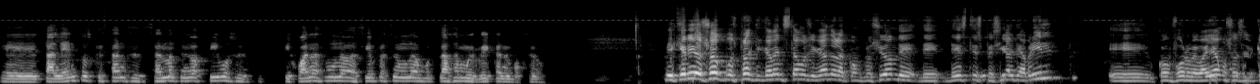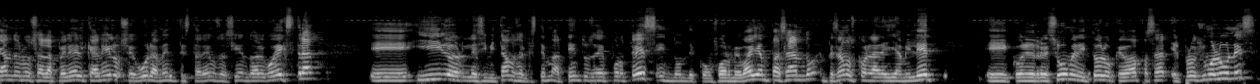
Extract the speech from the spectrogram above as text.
eh, talentos que están, se, han mantenido activos. Tijuana es una, siempre ha sido una plaza muy rica en el boxeo. Mi querido Shock, pues prácticamente estamos llegando a la conclusión de, de, este especial de abril. Eh, conforme vayamos acercándonos a la pelea del Canelo, seguramente estaremos haciendo algo extra. y les invitamos a que estén atentos de por tres, en donde conforme vayan pasando, empezamos con la de Yamilet eh, con el resumen y todo lo que va a pasar el próximo lunes.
